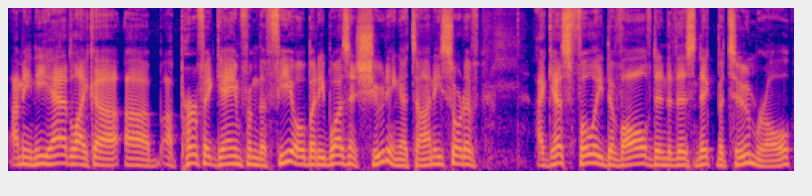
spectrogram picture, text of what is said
I mean, he had like a, a, a perfect game from the field, but he wasn't shooting a ton. He sort of, I guess, fully devolved into this Nic Batum role.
